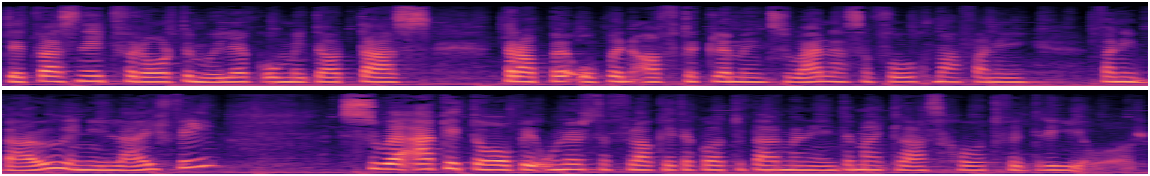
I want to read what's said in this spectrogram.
dit was net vir haar te moeilik om met haar tas trappe op en af te klim en so aan as gevolg maar van die van die bou en die lyfie. So ek het daar op die onderste vlak het ek haar permanent in my klas gehad vir 3 jaar.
